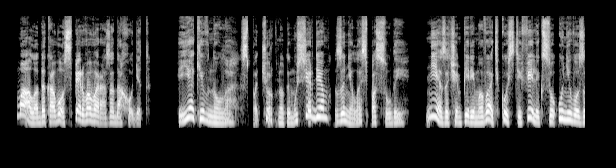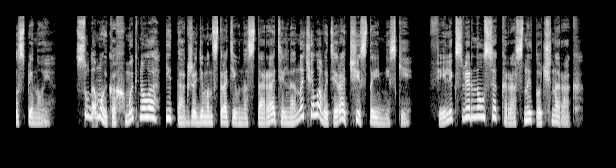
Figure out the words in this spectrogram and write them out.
Мало до кого с первого раза доходит». Я кивнула, с подчеркнутым усердием занялась посудой. Незачем перемывать кости Феликсу у него за спиной. Судомойка хмыкнула и также демонстративно старательно начала вытирать чистые миски. Феликс вернулся красный точно рак,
